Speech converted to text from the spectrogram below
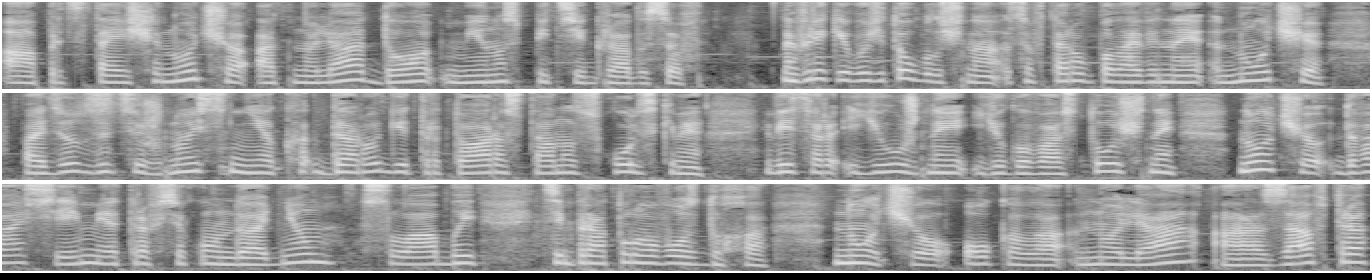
а предстоящей ночью от 0 до минус 5 градусов. В Риге будет облачно. Со второй половины ночи пойдет затяжной снег. Дороги и тротуары станут скользкими. Ветер южный, юго-восточный. Ночью 2-7 метров в секунду, а днем слабый. Температура воздуха ночью около нуля, а завтра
